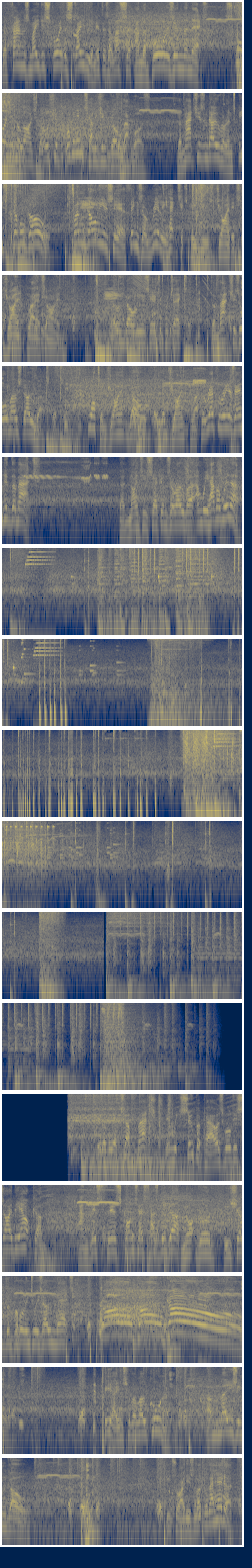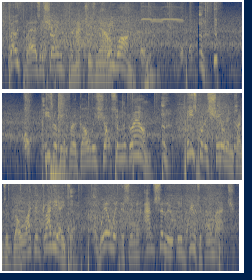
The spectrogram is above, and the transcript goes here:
The fans may destroy the stadium if there's a last second. And the ball is in the net. Scoring in the large goal should be... What an intelligent goal that was. The match isn't over and he's double goal. Clone goalie is here. Things are really hectic. He used giant... It's giant player time. Clone goalie is here to protect. The match is almost over. What a giant goal with a giant player. The referee has ended the match. The 90 seconds are over and we have a winner. It'll be a tough match in which superpowers will decide the outcome. And this fierce contest has begun. Not good. He shoved the ball into his own net. Goal! Goal! Goal! He aims for the low corner. Amazing goal. He tried his luck with a header. Both players are showing... The match is now 3-1. He's looking for a goal with shots from the ground. He's put a shield in front of goal like a gladiator. We're witnessing an absolutely beautiful match.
